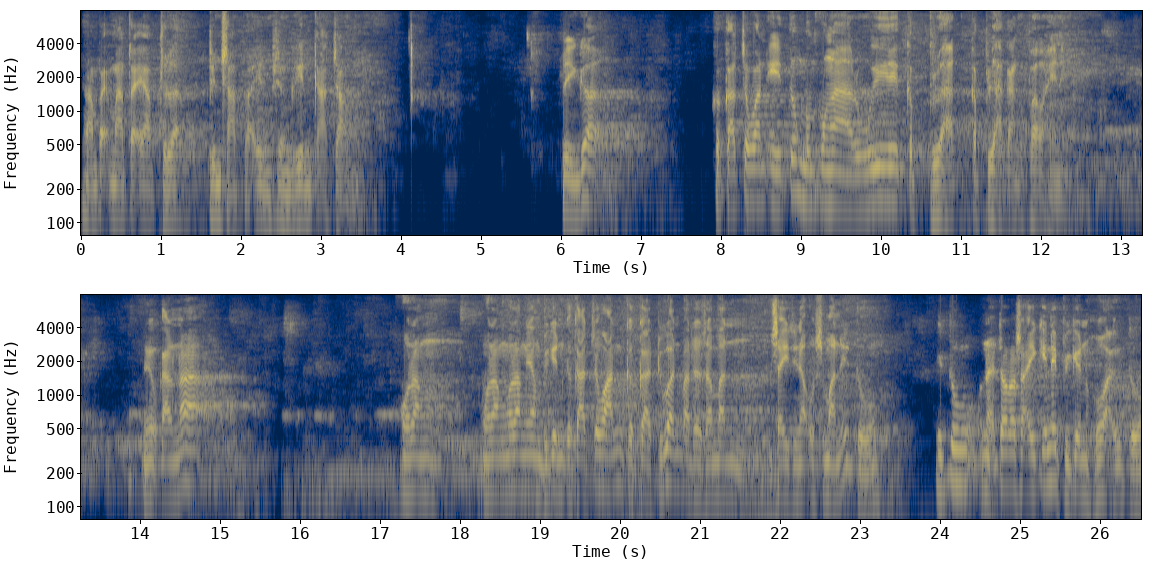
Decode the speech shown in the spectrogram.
sampai mata Abdullah bin Sabah ini mungkin kacau sehingga kekacauan itu mempengaruhi ke belakang ke bawah ini. ini karena orang orang-orang yang bikin kekacauan, kegaduhan pada zaman Sayyidina Utsman itu itu nek cara saiki ini bikin hoa itu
